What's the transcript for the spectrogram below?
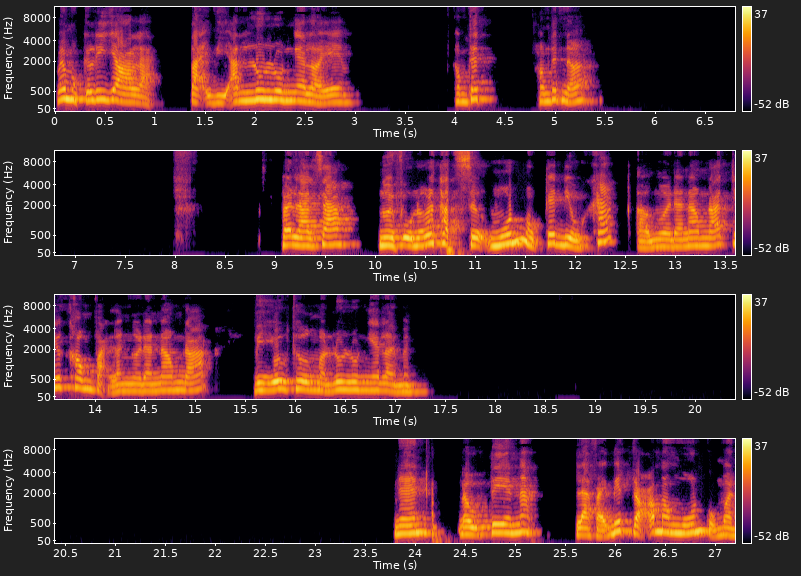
Với một cái lý do là tại vì anh luôn luôn nghe lời em. Không thích không thích nữa. Vậy là sao? Người phụ nữ thật sự muốn một cái điều khác ở người đàn ông đó chứ không phải là người đàn ông đó vì yêu thương mà luôn luôn nghe lời mình. Nên đầu tiên á là phải biết rõ mong muốn của mình.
